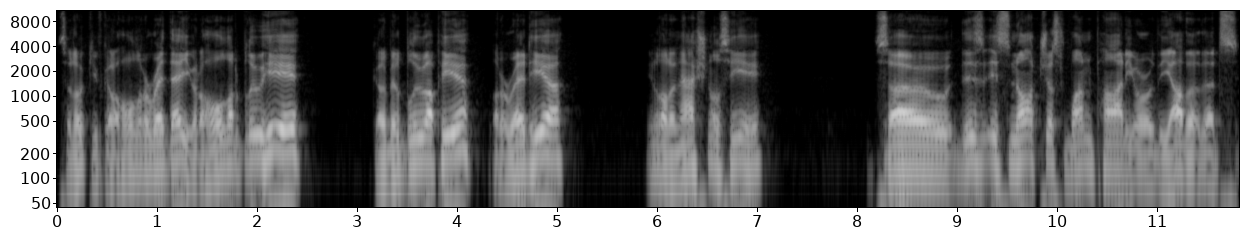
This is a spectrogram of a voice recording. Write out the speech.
So look, you've got a whole lot of red there. You've got a whole lot of blue here. Got a bit of blue up here. A lot of red here. You know, a lot of nationals here. So this it's not just one party or the other that's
